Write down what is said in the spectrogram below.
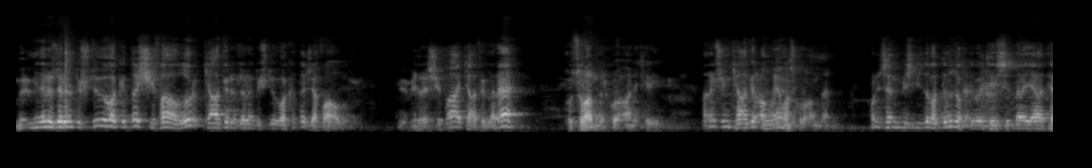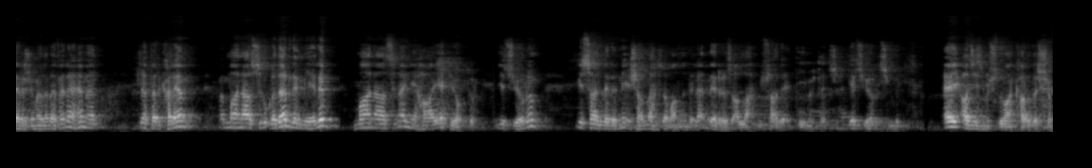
Müminler üzerine düştüğü vakitte şifa olur, kafir üzerine düştüğü vakitte cefa olur. Müminlere şifa, kafirlere husurandır Kur'an-ı Kerim. Onun için kafir anlayamaz Kur'an'dan. Onun için biz, biz de baktığımız vakitte böyle tefsirlere ya tercümelere falan hemen cefer kalem manası bu kadar demeyelim. Manasına nihayet yoktur. Geçiyorum. Misallerini inşallah zamanla bilen veririz. Allah müsaade ettiği müddetçe. Geçiyoruz şimdi. Ey aziz Müslüman kardeşim.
